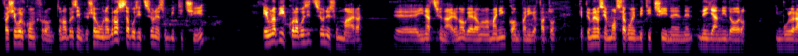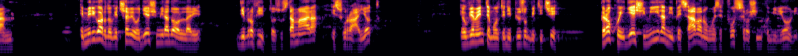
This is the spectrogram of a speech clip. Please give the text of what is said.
facevo il confronto, no? Per esempio, c'avevo una grossa posizione su BTC e una piccola posizione su Mara, eh, in azionario, no? che era una mining company che, fatto, che più o meno si è mossa come BTC ne, ne, negli anni d'oro, in bull run. E mi ricordo che avevo 10.000 dollari di profitto su Stamara e su Riot e ovviamente molti di più su BTC. Però quei 10.000 mi pesavano come se fossero 5 milioni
